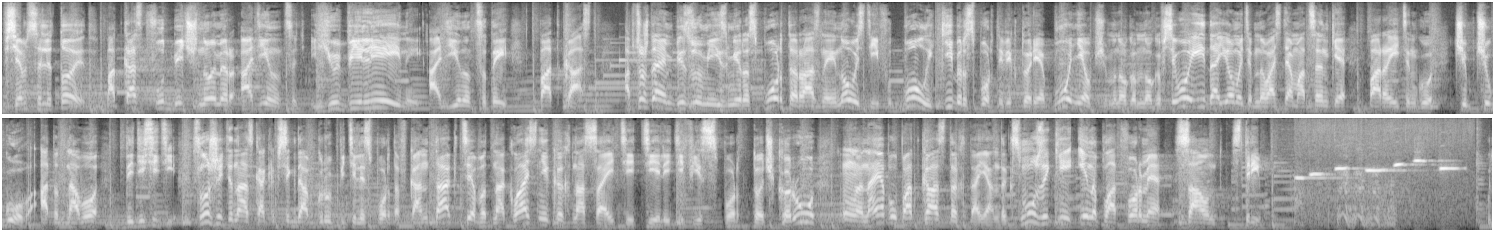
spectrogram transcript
Всем салютоид! Подкаст Фудбич номер 11. Юбилейный 11 подкаст. Обсуждаем безумие из мира спорта, разные новости, и футбол, и киберспорт, и Виктория Бонни, в общем, много-много всего, и даем этим новостям оценки по рейтингу Чепчугова от 1 до 10. Слушайте нас, как и всегда, в группе Телеспорта ВКонтакте, в Одноклассниках, на сайте teledefissport.ru, на Apple подкастах, на Яндекс Музыке и на платформе SoundStream.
